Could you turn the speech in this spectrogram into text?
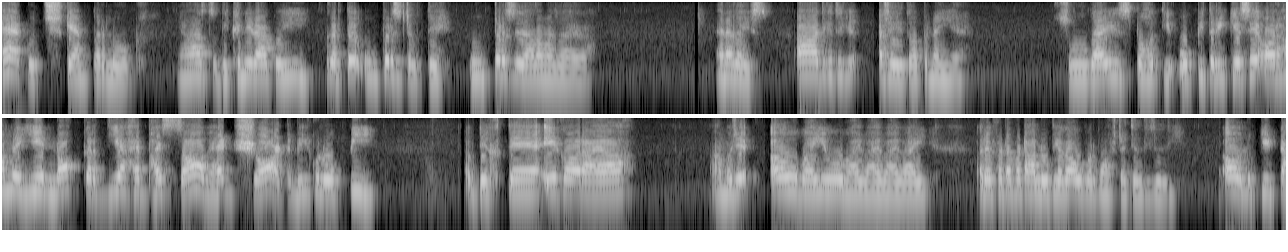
है कुछ कैंपर लोग। यहाँ तो दिख नहीं रहा कोई। करते ऊपर से चलते ऊपर से ज़्यादा मज़ा आएगा। है ना गाइस आ देखिए देखिए। अच्छा ये तो अपना ही है। सो so गाइस बहुत ही ओपी तरीके से और हमने ये नॉक कर दिया है भाई साहब हेड शॉट बिल्कुल ओपी अब देखते हैं एक और आया। आ, मुझे ओ भाई ओ भाई भाई भाई भाई। अरे फटाफट आलोक लगा ऊपर पहुँचना जल्दी जल्दी। ओ लुकीटा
